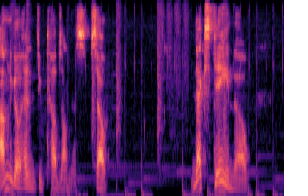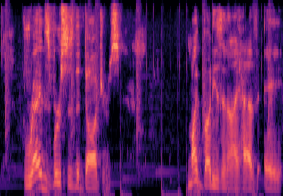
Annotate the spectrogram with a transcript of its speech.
I'm going to go ahead and do Cubs on this. So Next game, though, Reds versus the Dodgers. My buddies and I have a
